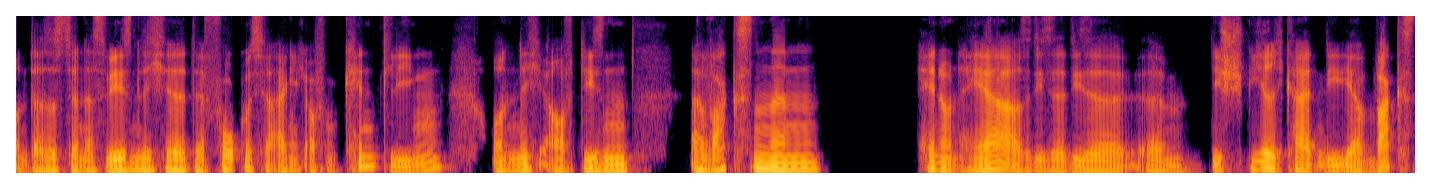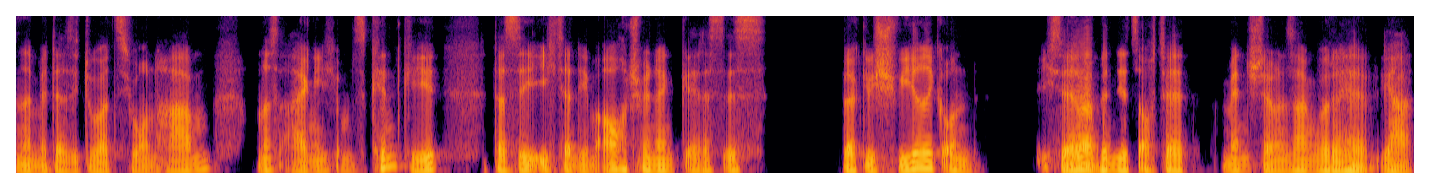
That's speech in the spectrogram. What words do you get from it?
und das ist denn das Wesentliche, der Fokus ja eigentlich auf dem Kind liegen und nicht auf diesen erwachsenen hin und her, also diese, diese, ähm, die Schwierigkeiten, die die Erwachsenen mit der Situation haben und es eigentlich ums Kind geht, das sehe ich dann eben auch schön denke, das ist wirklich schwierig. Und ich selber bin jetzt auch der Mensch, der sagen würde, hey, ja,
